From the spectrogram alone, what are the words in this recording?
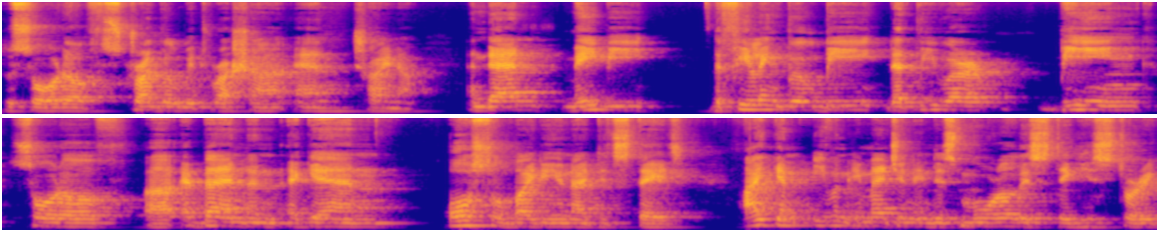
to sort of struggle with Russia and China. And then maybe the feeling will be that we were being sort of uh, abandoned again also by the United States. I can even imagine in this moralistic, historic,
